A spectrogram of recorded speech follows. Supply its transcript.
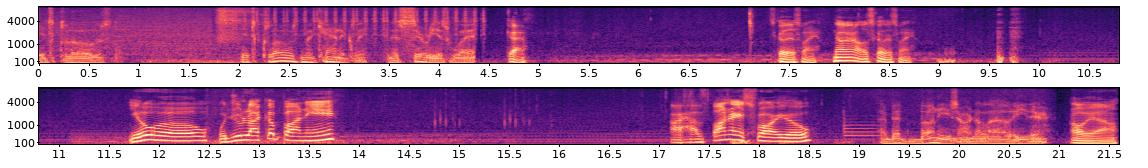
It's closed. It's closed mechanically in a serious way. Okay. Let's go this way. No, no, no. Let's go this way. Yo-ho! Would you like a bunny? I have bunnies for you. I bet bunnies aren't allowed either. Oh, yeah.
